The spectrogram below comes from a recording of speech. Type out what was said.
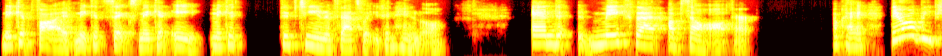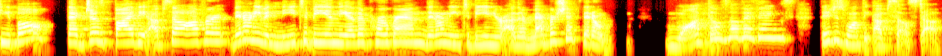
Make it five, make it six, make it eight, make it 15 if that's what you can handle and make that upsell offer. Okay. There will be people that just buy the upsell offer. They don't even need to be in the other program. They don't need to be in your other membership. They don't want those other things. They just want the upsell stuff.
